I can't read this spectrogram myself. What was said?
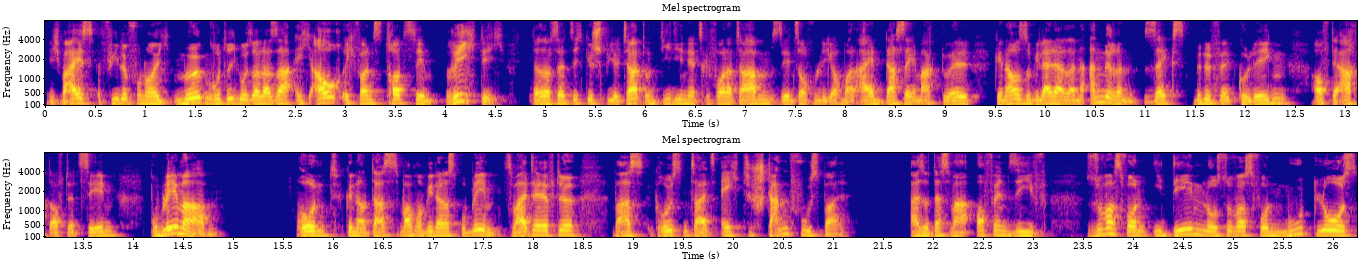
Ich weiß, viele von euch mögen Rodrigo Salazar. Ich auch. Ich fand es trotzdem richtig, dass er letztlich gespielt hat. Und die, die ihn jetzt gefordert haben, sehen es hoffentlich auch mal ein, dass er ihm aktuell, genauso wie leider seine anderen sechs Mittelfeldkollegen auf der 8, auf der 10, Probleme haben. Und genau das war auch mal wieder das Problem. Zweite Hälfte war es größtenteils echt Standfußball. Also das war offensiv sowas von ideenlos, sowas von mutlos.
